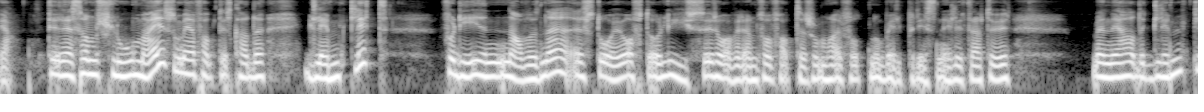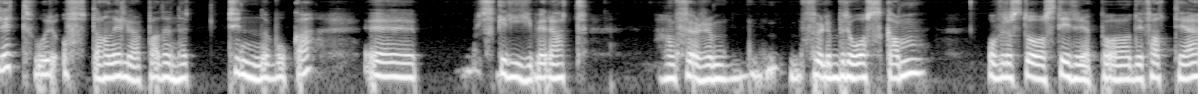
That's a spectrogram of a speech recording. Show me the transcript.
Ja. Til det som slo meg, som jeg faktisk hadde glemt litt, fordi navnet står jo ofte og lyser over en forfatter som har fått nobelprisen i litteratur. Men jeg hadde glemt litt hvor ofte han i løpet av denne tynne boka eh, skriver at han føler, føler brå skam over å stå og stirre på de fattige.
